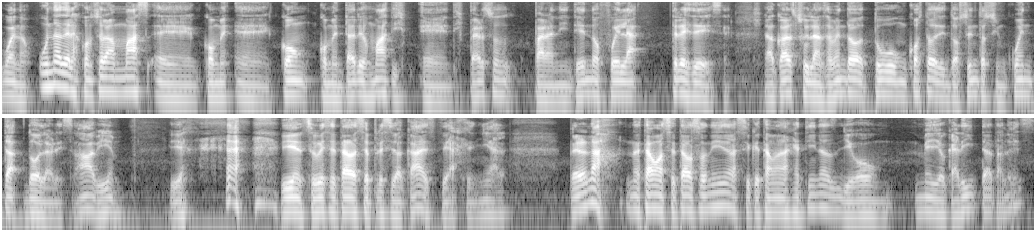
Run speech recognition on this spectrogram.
bueno, una de las consolas más eh, con comentarios más dispersos para Nintendo fue la 3DS, la cual su lanzamiento tuvo un costo de 250 dólares. Ah, bien. Bien. bien, si hubiese estado ese precio acá, estaría genial. Pero no, no estamos en Estados Unidos, así que estamos en Argentina. Llegó medio carita, tal vez.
